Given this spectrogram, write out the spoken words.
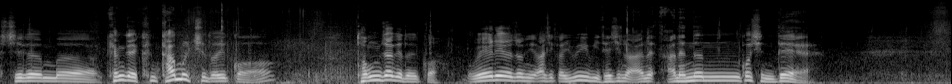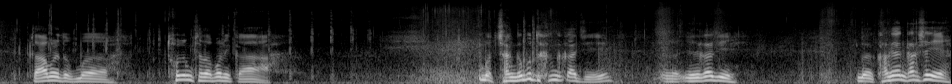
지금 뭐 굉장히 큰 가물치도 있고 동작에도 있고 외래 어종이 아직까지 유입이 되지는 않, 안 했는 곳인데 그 아무래도 뭐 토종토다 보니까 뭐 장금부터 큰 것까지 어, 여러 가지 뭐 각양각색의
